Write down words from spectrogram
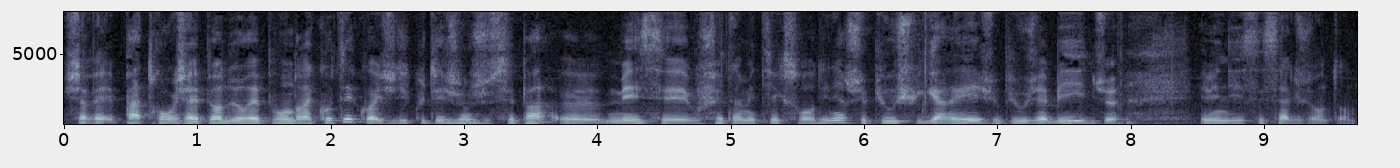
j'avais pas trop, j'avais peur de répondre à côté, quoi. Je dis, écoutez, Jean, je sais pas, euh, mais c'est, vous faites un métier extraordinaire. Je sais plus où je suis garé, je sais plus où j'habite. Et il me dit, c'est ça que je veux entendre.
